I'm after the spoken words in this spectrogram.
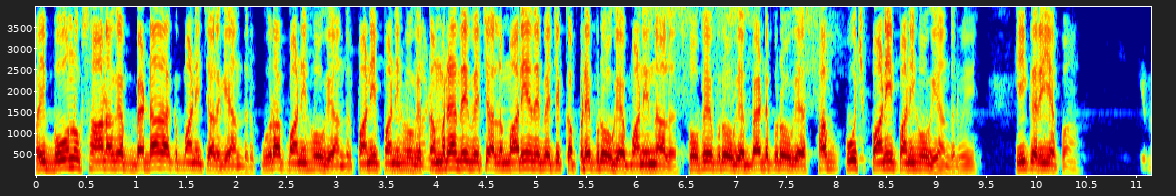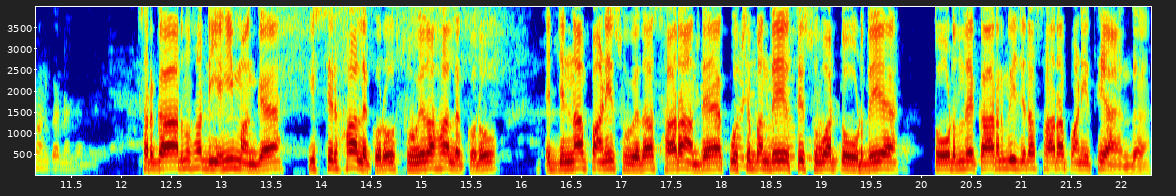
ਭਾਈ ਬਹੁਤ ਨੁਕਸਾਨ ਹੋ ਗਿਆ ਬੈੱਡਾਂ ਤੱਕ ਪਾਣੀ ਚੱਲ ਗਿਆ ਅੰਦਰ ਪੂਰਾ ਪਾਣੀ ਹੋ ਗਿਆ ਅੰਦਰ ਪਾਣੀ ਪਾਣੀ ਹੋ ਗਿਆ। ਕਮਰਿਆਂ ਦੇ ਵਿੱਚ ਅਲਮਾਰੀਆਂ ਦੇ ਵਿੱਚ ਕੱਪੜੇ ਭਰੋ ਗਿਆ ਪਾਣੀ ਨਾਲ ਸੋਫੇ ਭਰੋ ਗਿਆ ਬੈੱਡ ਭਰੋ ਗਿਆ ਸਭ ਕੁਝ ਪਾਣੀ ਪਾਣੀ ਹੋ ਗਿਆ ਅੰਦਰ ਵੀ। ਕੀ ਕਰੀਏ ਆਪਾਂ? ਕੀ ਮੰਗ ਕਰਨਾ ਚਾਹੁੰਦੇ ਸਰਕਾਰ ਨੂੰ ਸਾਡੀ ਇਹੀ ਮੰਗ ਹੈ ਕਿ ਸਿਰ ਹੱਲ ਕਰੋ ਸੂਏ ਦਾ ਹੱਲ ਕਰੋ ਇਹ ਜਿੰਨਾ ਪਾਣੀ ਸੂਏ ਦਾ ਸਾਰਾ ਆਂਦਾ ਹੈ ਕੁਝ ਬੰਦੇ ਉੱਥੇ ਸੂਆ ਤੋੜਦੇ ਆ ਤੋੜਨ ਦੇ ਕਾਰਨ ਵੀ ਜਿਹੜਾ ਸਾਰਾ ਪਾਣੀ ਇੱਥੇ ਆ ਜਾਂਦਾ ਹੈ।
